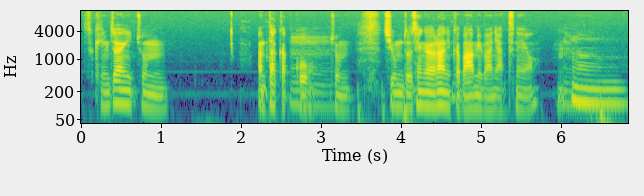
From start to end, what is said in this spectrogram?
그래서 굉장히 좀 안타깝고 음. 좀 지금도 생각을 하니까 마음이 많이 아프네요. 음,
